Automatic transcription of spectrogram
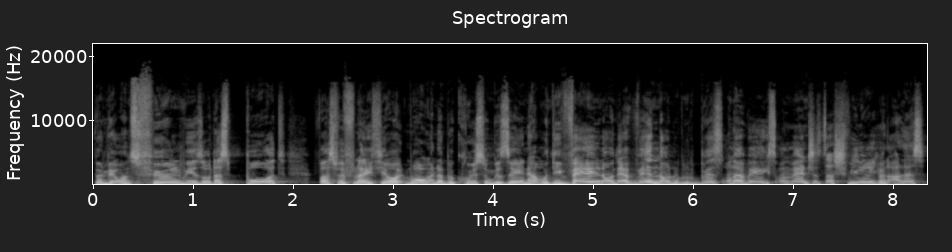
wenn wir uns fühlen wie so das Boot, was wir vielleicht hier heute Morgen in der Begrüßung gesehen haben und die Wellen und der Wind und du bist unterwegs und Mensch, ist das schwierig und alles.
